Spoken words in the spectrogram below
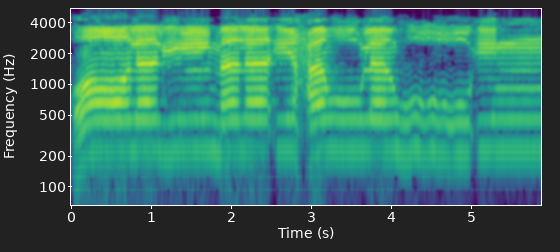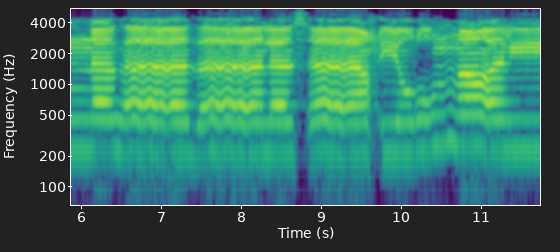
قال للملأ حوله إن هذا لساحر عليم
